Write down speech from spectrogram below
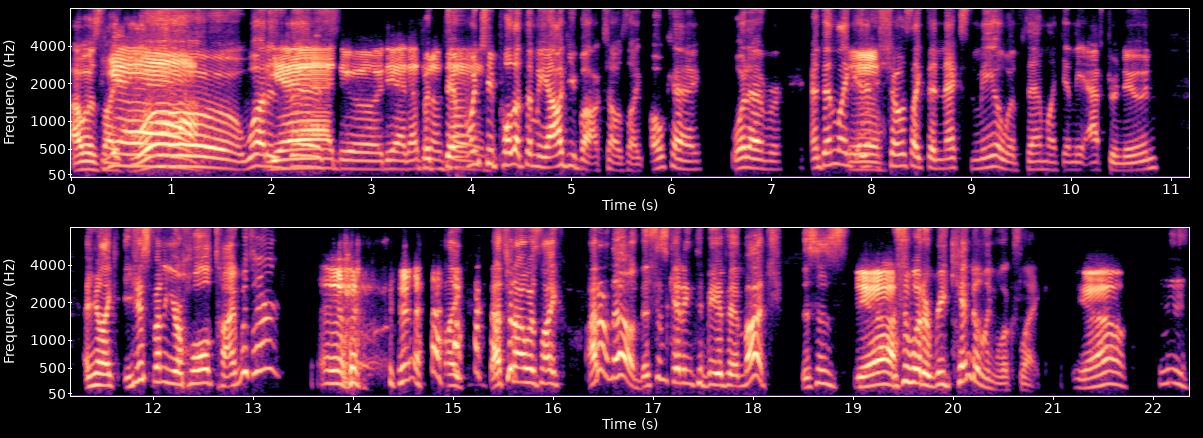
I was like, Yeah. whoa, what is yeah this? dude yeah that's what But then saying when she pulled up the Miyagi box, I was like, okay, whatever. And then like Yeah. it shows like the next meal with them like in the afternoon. And you're like, you're just spending your whole time with her? Like that's when I was like, I don't know. This is getting to be a bit much. This is yeah this is what a rekindling looks like. yeah Mm.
